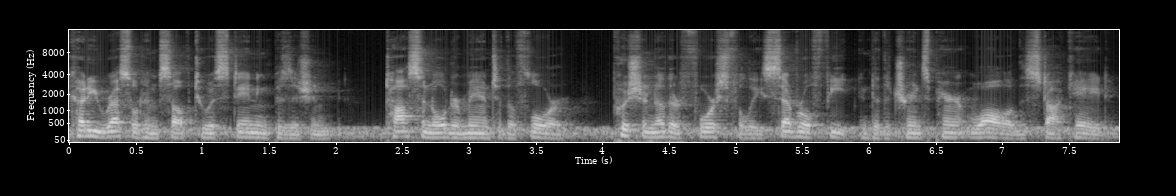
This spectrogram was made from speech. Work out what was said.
Cutty wrestled himself to a standing position, toss an older man to the floor, push another forcefully several feet into the transparent wall of the stockade.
